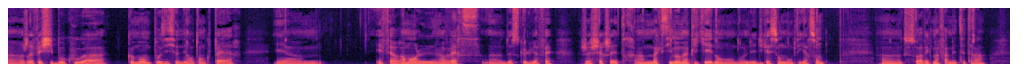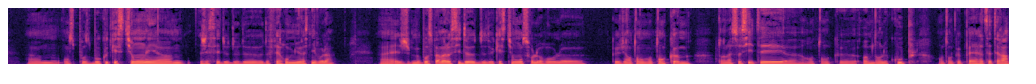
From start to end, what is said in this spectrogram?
Euh, je réfléchis beaucoup à comment me positionner en tant que père et, euh, faire vraiment l'inverse euh, de ce que lui a fait. Je cherche à être un maximum impliqué dans, l'éducation de mon petit garçon, que ce soit avec ma femme, etc. Euh, on se pose beaucoup de questions et euh, j'essaie de, faire au mieux à ce niveau-là. Euh, je me pose pas mal aussi de, questions sur le rôle que j'ai en tant qu'homme dans la société, en tant qu'homme dans le couple, en tant que père, etc.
